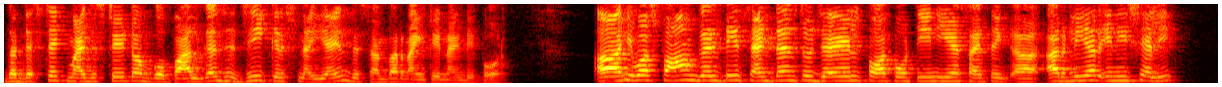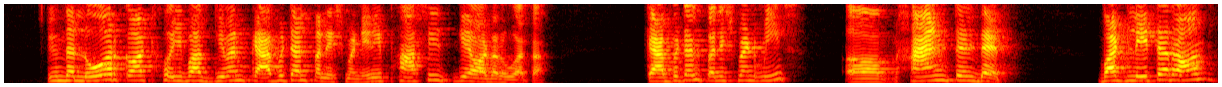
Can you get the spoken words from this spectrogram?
the district magistrate of Gopalganj, G. Krishnaiah in December 1994. Uh, he was found guilty, sentenced to jail for 14 years, I think. Uh, earlier, initially, in the lower court, he was given capital punishment. यानी फांसी के order हुआ था. Capital punishment means uh, hang till death. But later on,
